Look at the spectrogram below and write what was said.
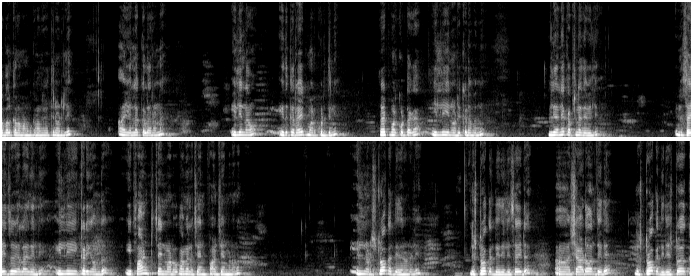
ಡಬಲ್ ಕಲರ್ ಮಾಡ್ಬೇಕು ಅನ್ನೋದು ಹೇಳ್ತೀನಿ ನೋಡಿ ಇಲ್ಲಿ ಆ ಎಲ್ಲೋ ಕಲರನ್ನು ಇಲ್ಲಿ ನಾವು ಇದಕ್ಕೆ ರೈಟ್ ಮಾಡಿಕೊಡ್ತೀನಿ. ರೈಟ್ ಮಾಡಿಕೊಟ್ಟಾಗ ಇಲ್ಲಿ ನೋಡಿ ಕಡೆ ಬನ್ನಿ. ಇಲ್ಲಿ ಅನೇಕ ಆಪ್ಷನ್ ಇದಾವೆ ಇಲ್ಲಿ. ಇಲ್ಲಿ ಸೈಜು ಎಲ್ಲ ಇದೆ ಇಲ್ಲಿ. ಇಲ್ಲಿ ಈ ಕಡೆಗೆ ಒಂದು ಈ ಫಾಂಟ್ ಚೇಂಜ್ ಮಾಡ್ಬೇಕು, ಆಮೇಲೆ ಚೇಂಜ್ ಫಾಂಟ್ ಚೇಂಜ್ ಮಾಡೋಣ. ಇಲ್ಲಿ ನೋಡಿ ಸ್ಟ್ರೋಕ್ ಅಂತ ಇದೆ ನೋಡಿ ಇಲ್ಲಿ ಇಲ್ಲಿ ಸ್ಟ್ರೋಕ್ ಅಂತ ಇದೆ ಇಲ್ಲಿ ಸೈಡ್ ಶಾಡೋ ಅಂತ ಇದೆ ಸ್ಟ್ರೋಕ್ ಅಂತಿದೆ. ಸ್ಟ್ರೋಕ್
